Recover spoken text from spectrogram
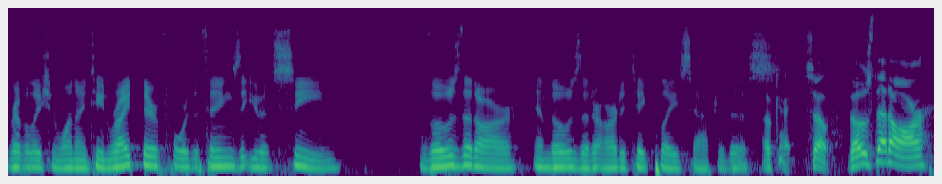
Revelation 119. Write therefore the things that you have seen, those that are, and those that are to take place after this. Okay, so those that are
